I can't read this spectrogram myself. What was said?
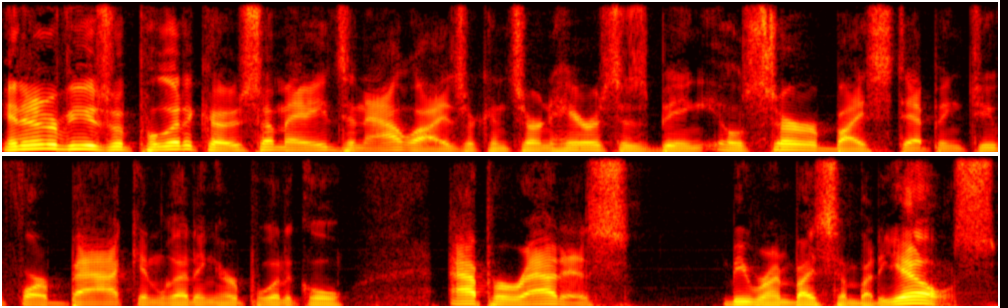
In interviews with Politico, some aides and allies are concerned Harris is being ill served by stepping too far back and letting her political apparatus be run by somebody else.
